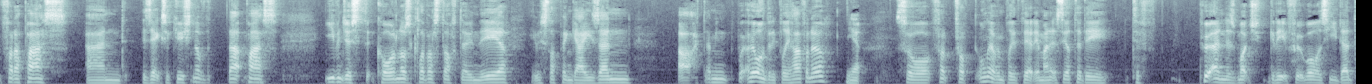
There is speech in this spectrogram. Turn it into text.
for a pass and his execution of that pass, even just corners, clever stuff down there, he was slipping guys in. Ah, I mean, how long did he play? Half an hour? Yeah. So for, for only having played 30 minutes there today, to f- put in as much great football as he did,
